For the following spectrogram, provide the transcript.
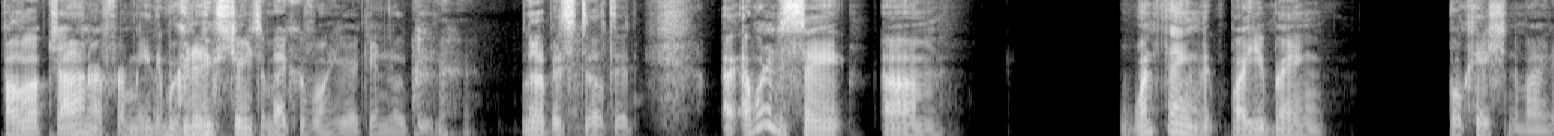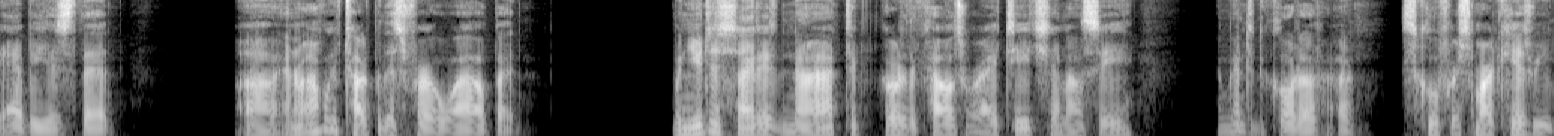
Follow up, John, or for me? We're going to exchange the microphone here again. It'll be a little bit stilted. I, I wanted to say um, one thing that why you bring vocation to mind, Abby, is that, uh, and we've talked about this for a while, but when you decided not to go to the college where I teach, MLC, I'm going to go to a school for smart kids. We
